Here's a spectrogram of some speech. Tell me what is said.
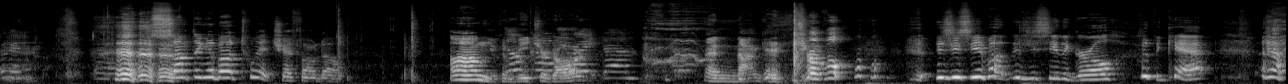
Okay. Yeah. Uh, Something about Twitch, I found out. Um, You can don't beat your dog copyright them. and not get in trouble. did you see about? Did you see the girl with the cat? yeah.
